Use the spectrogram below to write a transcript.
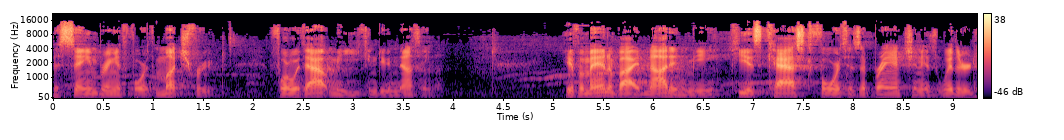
the same bringeth forth much fruit, for without me ye can do nothing. If a man abide not in me, he is cast forth as a branch and is withered,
